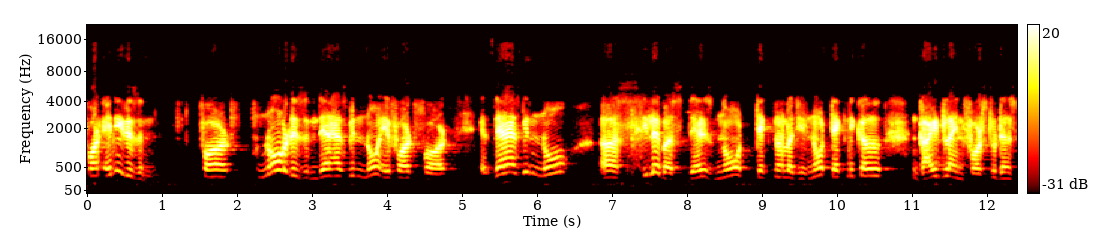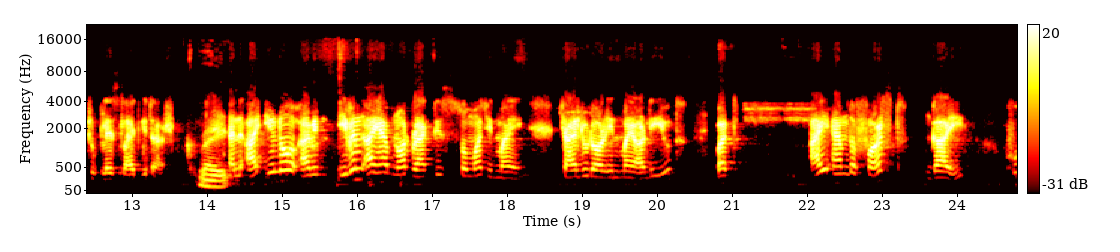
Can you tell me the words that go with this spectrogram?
for any reason, for no reason, there has been no effort for, there has been no uh, syllabus, there is no technology, no technical guideline for students to play slide guitar. Right. And I, you know, I mean, even I have not practiced so much in my childhood or in my early youth, but I am the first guy who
